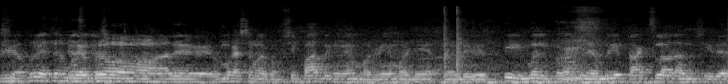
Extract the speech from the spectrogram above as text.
இதுக்கப்புறம் எத்தனை கஷ்டப்பட்டு- அது ரொம்ப கஷ்டமா இருக்கும். சரி பார்த்துக்குங்க. மறுபடியும் மறுபடியும் எத்தனை வந்து ஏய், இனிமேல் இப்போ தான் நம்மளுக்கே டாக்ஸ்லாம் வர ஆரம்பிச்சுது.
